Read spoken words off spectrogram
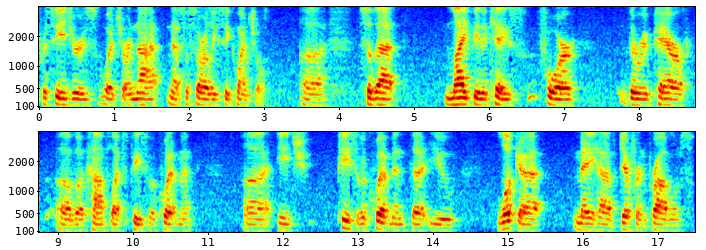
procedures which are not necessarily sequential. Uh, so that might be the case for the repair of a complex piece of equipment. Uh, each piece of equipment that you look at may have different problems.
